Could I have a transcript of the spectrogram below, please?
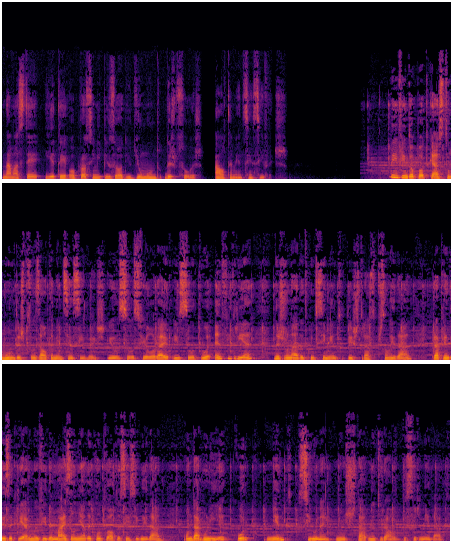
namasté e até ao próximo episódio de Um Mundo das Pessoas Altamente Sensíveis. Bem-vindo ao podcast O Mundo das Pessoas Altamente Sensíveis. Eu sou a Sofia Loureiro e sou a tua anfitriã na jornada de conhecimento deste traço de personalidade para aprenderes a criar uma vida mais alinhada com a tua alta sensibilidade, onde a harmonia corpo-mente se unem num estado natural de serenidade.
